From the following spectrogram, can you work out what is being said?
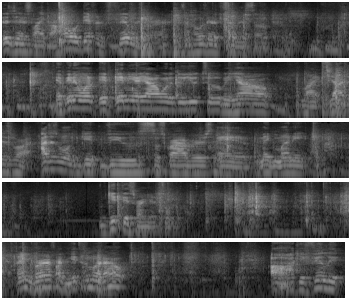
it's just like a whole different feeling, bro. It's a whole different feeling. So if anyone, if any of y'all want to do YouTube and y'all like y'all just want, I just want to get views, subscribers, and make money. Get this right here too. Dang, bro, if I can get this mud out. Oh, I can feel it.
